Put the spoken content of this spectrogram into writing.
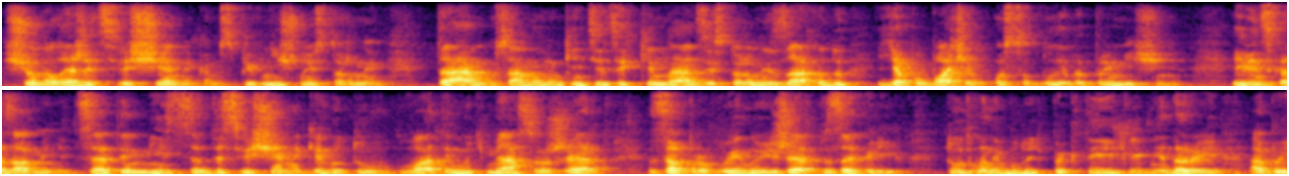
що належать священникам з північної сторони. Там, у самому кінці цих кімнат, зі сторони заходу, я побачив особливе приміщення. І він сказав мені: це те місце, де священники готуватимуть м'ясо жертв за провину і жертв за гріх. Тут вони будуть пекти і хлібні дари, аби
